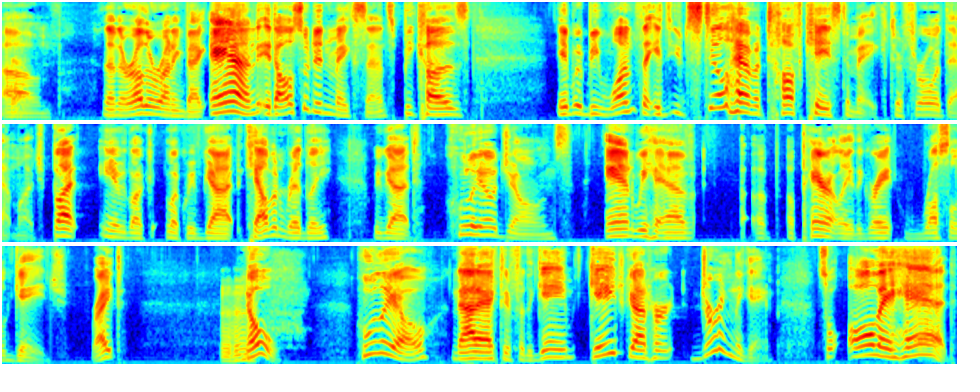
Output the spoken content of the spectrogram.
Um, Then their other running back. And it also didn't make sense because it would be one thing. it- You'd still have a tough case to make to throw it that much. But, you know, look, look, we've got Calvin Ridley, we've got Julio Jones, and we have uh, apparently the great Russell Gage, right? Mhm. No. Julio, not active for the game. Gage got hurt during the game. So all they had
